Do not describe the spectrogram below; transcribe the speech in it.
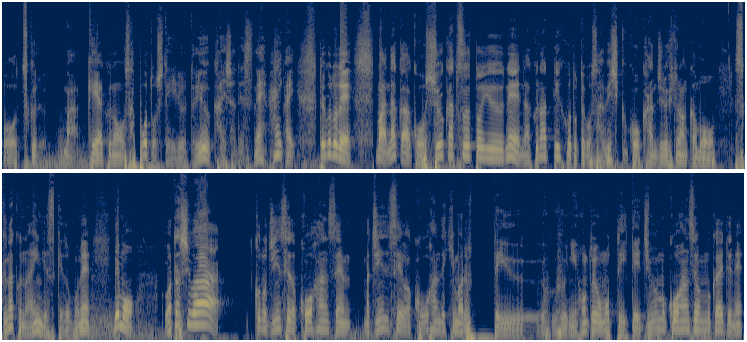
を作る、まあ、契約のサポートをしているという会社ですね。はいということで、まあなんかこう、就活というね、亡くなっていくことってこう寂しくこう感じる人なんかも少なくないんですけどもね。でも、私は、この人生の後半戦、まあ、人生は後半で決まるっていうふうに本当に思っていて、自分も後半戦を迎えてね、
